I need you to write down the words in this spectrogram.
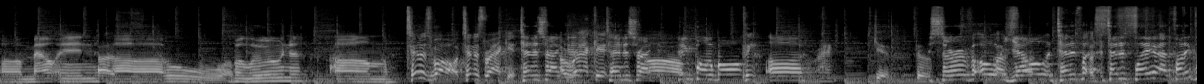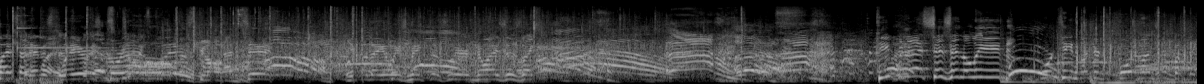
Uh, mountain. Uh, Ooh. balloon. Um, Tennis ball, tennis racket. tennis racket. A racket. Tennis racket. Uh, ping pong ball. ping- uh, Get the serve. Oh, Uh, yell. Tennis. pla- tennis player. Athletic player. Tennis, Tennis player. Player is Let's go. Let's go. That's it. You know, they always make those weird noises like. Team Finesse is in the lead, 1,400 to 400, but the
